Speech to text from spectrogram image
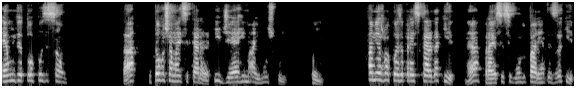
é um vetor posição. Tá? Então eu vou chamar esse cara daqui de R maiúsculo 1. A mesma coisa para esse cara daqui. né, para esse segundo parênteses aqui.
